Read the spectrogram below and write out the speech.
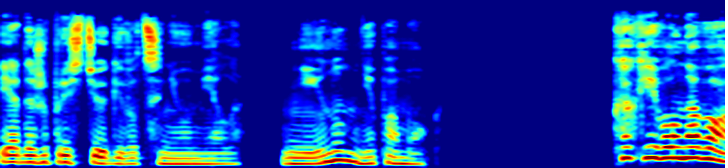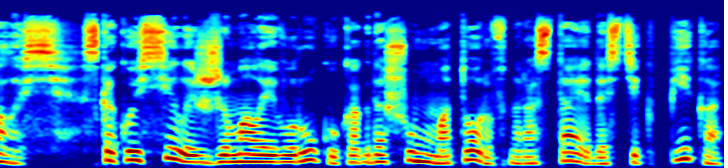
Я даже пристегиваться не умела. Нину мне помог. Как я волновалась, с какой силой сжимала его руку, когда шум моторов, нарастая, достиг пика,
